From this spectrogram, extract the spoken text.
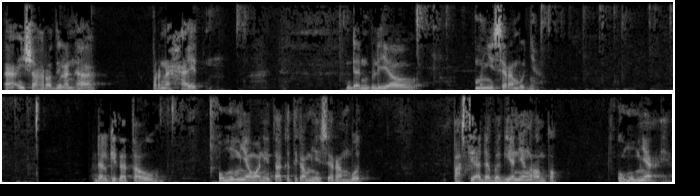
Aisyah radhiyallahu pernah haid dan beliau menyisir rambutnya. Padahal kita tahu umumnya wanita ketika menyisir rambut pasti ada bagian yang rontok. Umumnya ya.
